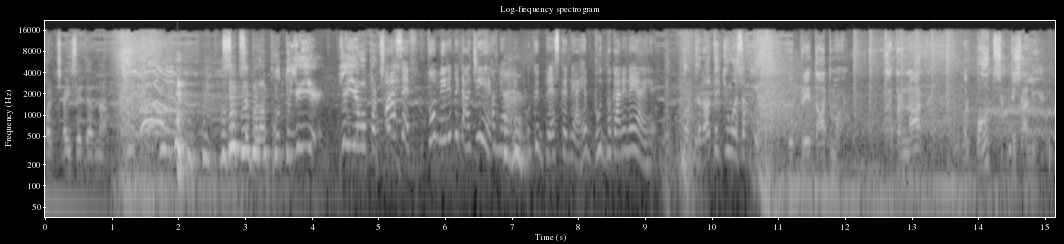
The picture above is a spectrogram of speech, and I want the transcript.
परछाई से डरना। सबसे बड़ा भूत तो यही है। यही है वो पर्सनल आसिफ वो मेरे पिताजी है। हम यहाँ पे उनको इम्प्रेस करने आए हैं भूत भगाने नहीं आए हैं। तो डराते क्यों है सबको? वो प्रेत आत्मा खतरनाक और बहुत शक्तिशाली है।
